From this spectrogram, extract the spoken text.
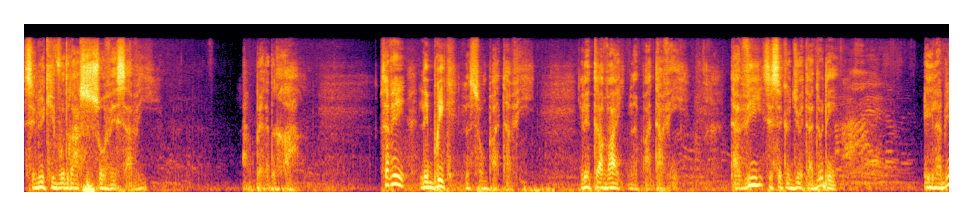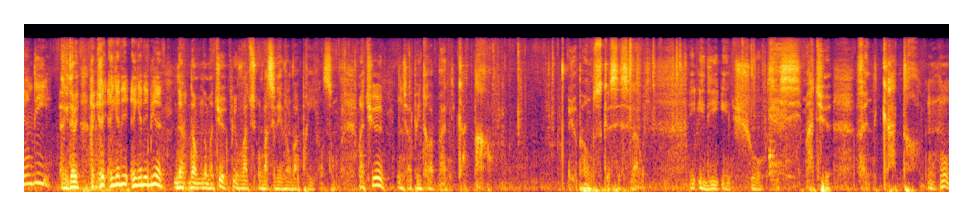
C'est lui qui voudra sauver sa vie, la perdra. Vous savez, les briques ne sont pas ta vie. Le travail n'est pas ta vie. Ta vie, c'est ce que Dieu t'a donné. Et il a bien dit. Regardez, regardez, bien dans, Matthieu, puis on va, on va se lever, on va prier ensemble. Matthieu, chapitre 24. Je pense que c'est cela, oui. Il, dit une chose ici. Matthieu 24. Mhm.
